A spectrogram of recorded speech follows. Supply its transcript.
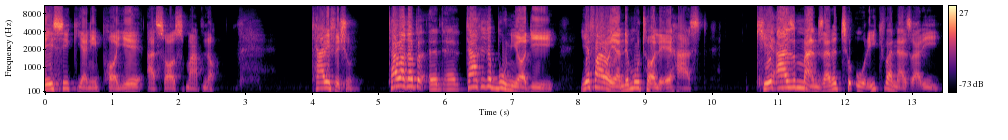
Basic یعنی پایه اساس مبنا. تعریفشون. طبقه تحقیق بنیادی یه فرایند مطالعه هست که از منظر تئوریک و نظری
